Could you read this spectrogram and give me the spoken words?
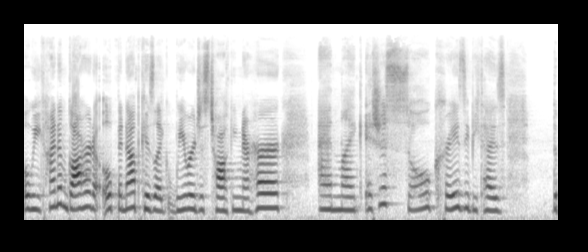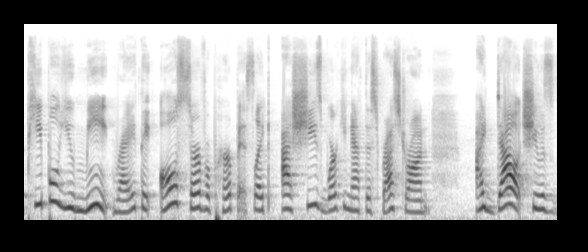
But we kind of got her to open up because, like, we were just talking to her. And, like, it's just so crazy because the people you meet, right? They all serve a purpose. Like, as she's working at this restaurant, I doubt she was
